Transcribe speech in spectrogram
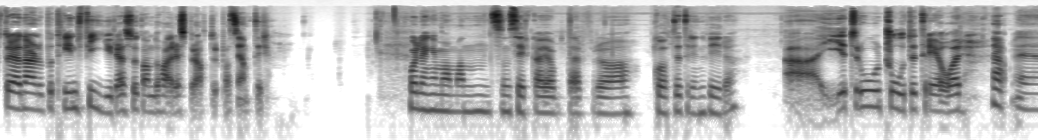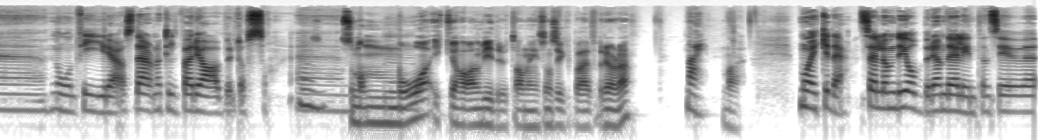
Så er du på trinn fire, så kan du ha respiratorpasienter. Hvor lenge må man som cirka jobbe der for å gå til trinn fire? Jeg tror to til tre år. Ja. Eh, noen fire. Altså det er nok litt variabelt også. Mm. Eh, Så man må ikke ha en videreutdanning som sykepleier for å gjøre det? Nei. Nei. Må ikke det. Selv om det jobber en del intensive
